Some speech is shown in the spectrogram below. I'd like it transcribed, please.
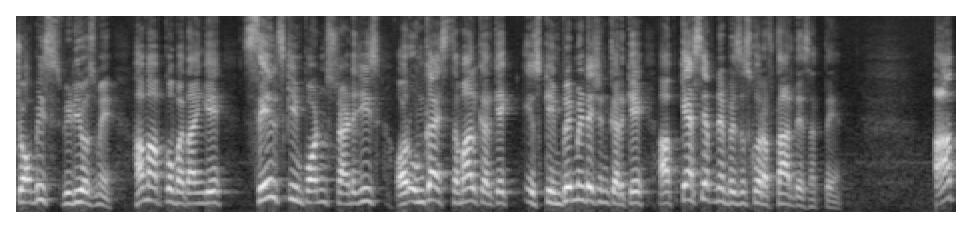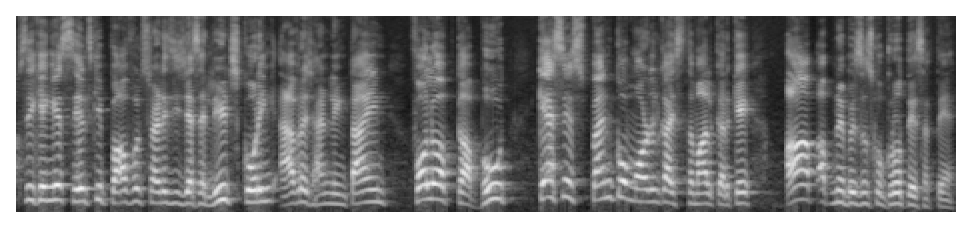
24 वीडियोस में हम आपको बताएँगे सेल्स की इंपॉर्टेंट स्ट्रेटजीज और उनका इस्तेमाल करके, इसकी इंप्लीमेंटेशन करके आप कैसे अपने बिज़नेस को रफ्तार दे सकते हैं। आप सीखेंगे सेल्स की पावरफुल स्ट्रेटजी जैसे lead scoring average handling time follow up का भूत कैसे स्पेनको मॉडल का इस्तेमाल करके आप अपने बिज़नेस को ग्रोथ दे सकते हैं?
